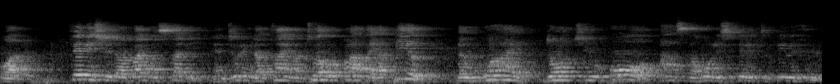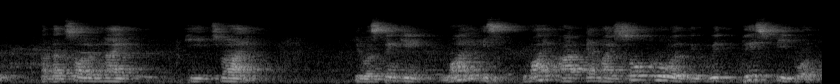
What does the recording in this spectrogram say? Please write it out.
what? Finished with our Bible study. And during that time, at 12 o'clock, I appealed that why don't you all ask the Holy Spirit to be with you? At that solemn night, he tried. He was thinking, why is why are, am I so cruel with these people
